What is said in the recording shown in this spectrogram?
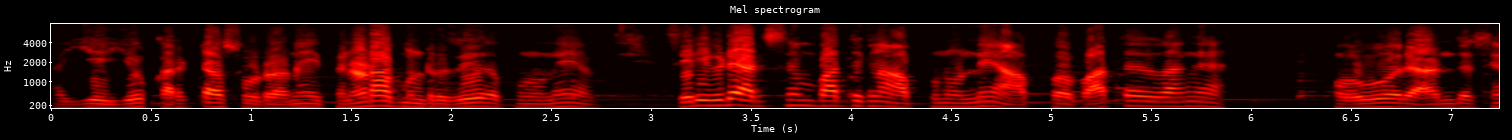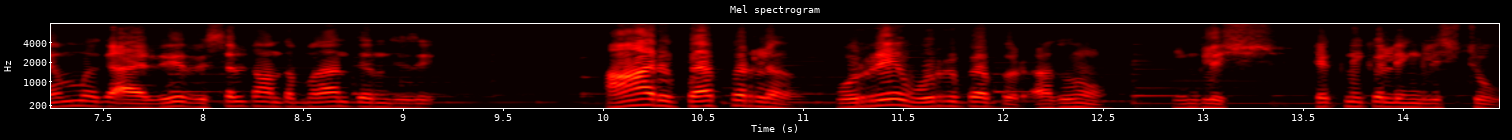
ஐயையோ கரெக்டாக சொல்கிறானே இப்போ என்னடா பண்ணுறது அப்படின்னு சரி விட அடுத்த செம் பார்த்துக்கலாம் அப்படின்னு அப்போ பார்த்தது தாங்க. ஒவ்வொரு அந்த செம்முக்கு ரிசல்ட் வந்தப்போ தான் தெரிஞ்சுது. ஆறு பேப்பரில் ஒரே ஒரு பேப்பர் அதுவும் இங்கிலீஷ் டெக்னிக்கல் இங்கிலீஷ் டூ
